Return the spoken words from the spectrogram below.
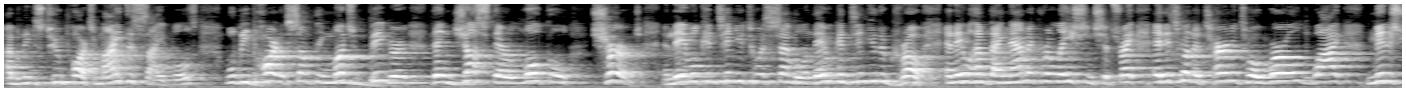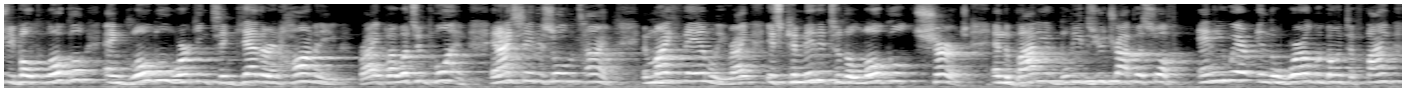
I believe is two parts. My disciples will be part of something much bigger than just their local church. And they will continue to assemble and they will continue to grow and they will have dynamic relationships, right? And it's going to turn into a worldwide ministry, both local and global, working together in harmony, right? But what's important, and I say this all the time, and my family, right, is committed to the local church and the body of believers. You drop us off anywhere in the world, we're going to find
